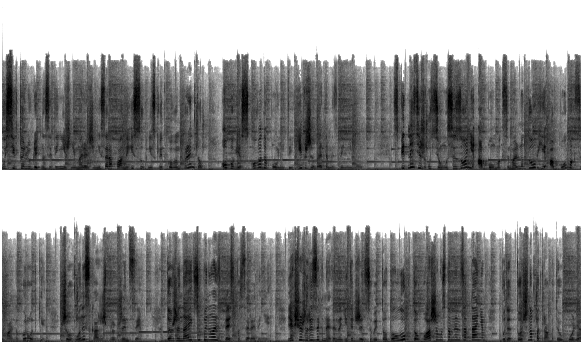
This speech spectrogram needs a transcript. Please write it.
Усі, хто люблять носити ніжні мережівні сарафани і сукні з квітковим принтом, обов'язково доповнюйте їх жилетами з деніму. Спідниці ж у цьому сезоні або максимально довгі, або максимально короткі. Чого не скажеш про джинси. Довжина їх зупинилась десь посередині. Якщо ж ризикнете надіти джинсовий Look, то вашим основним завданням буде точно потрапити у колір.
